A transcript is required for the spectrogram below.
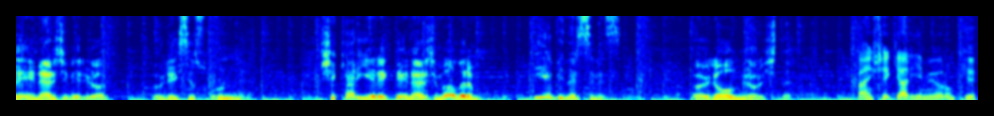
ve enerji veriyor, öyleyse sorun ne? Şeker yiyerek de enerjimi alırım diyebilirsiniz. Öyle olmuyor işte. Ben şeker yemiyorum ki.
